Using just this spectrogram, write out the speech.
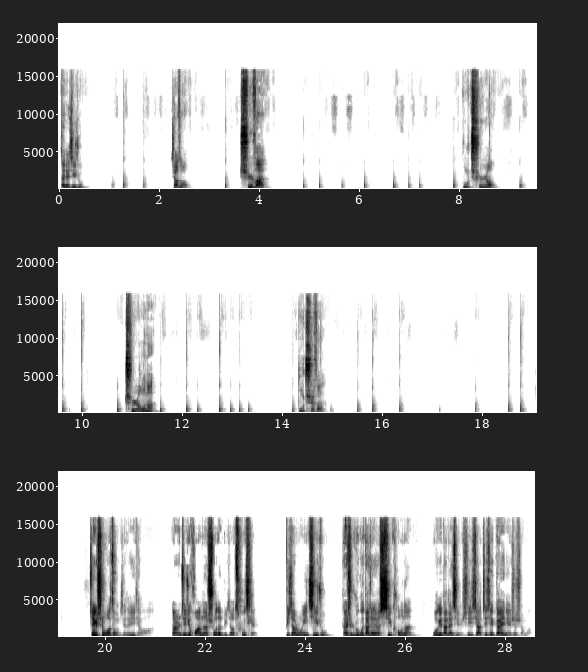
大家记住，叫做吃饭。不吃肉，吃肉呢？不吃饭。这是我总结的一条啊。当然，这句话呢说的比较粗浅，比较容易记住。但是如果大家要细抠呢，我给大家解释一下这些概念是什么。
